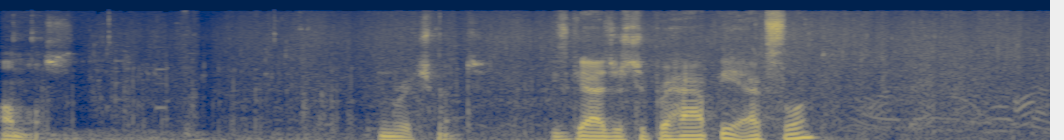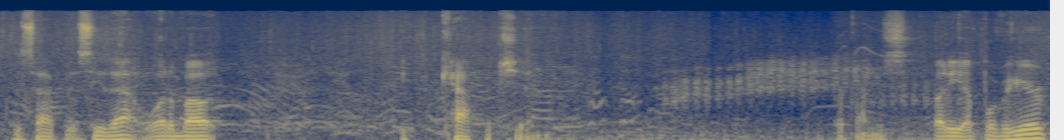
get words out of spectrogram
Almost. Enrichment. These guys are super happy. Excellent. Just happy to see that. What about a capuchin? On buddy up over here.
